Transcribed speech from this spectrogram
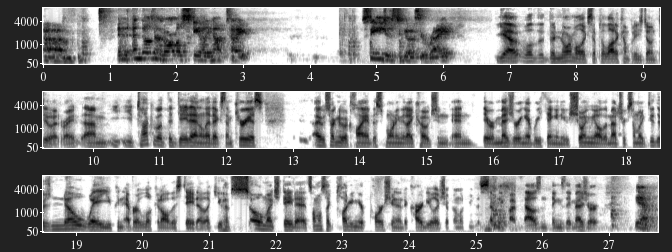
um, and and those are normal scaling up type stages to go through, right? Yeah, well, the- they're normal, except a lot of companies don't do it, right? Um, you talk about the data analytics. I'm curious. I was talking to a client this morning that I coach, and, and they were measuring everything, and he was showing me all the metrics. I'm like, dude, there's no way you can ever look at all this data. Like, you have so much data. It's almost like plugging your Porsche into a car dealership and looking at the 75,000 things they measure. Yeah.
